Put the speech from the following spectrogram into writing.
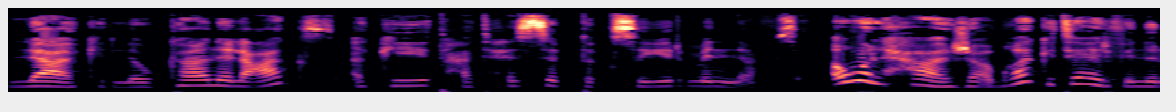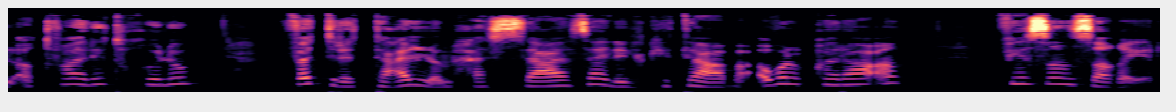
لكن لو كان العكس أكيد حتحس بتقصير من نفسك. أول حاجة أبغاك تعرف إن الأطفال يدخلوا فترة تعلم حساسة للكتابة أو القراءة في سن صغير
